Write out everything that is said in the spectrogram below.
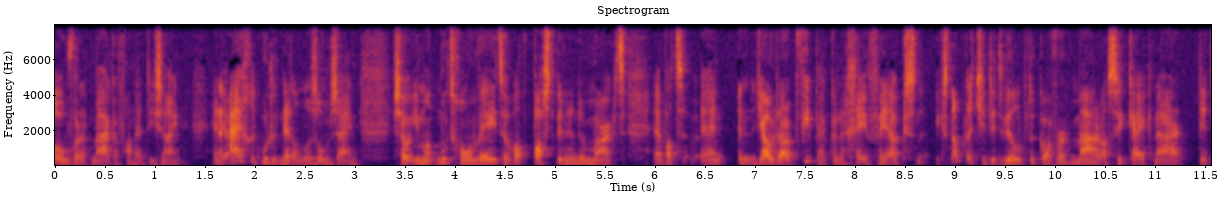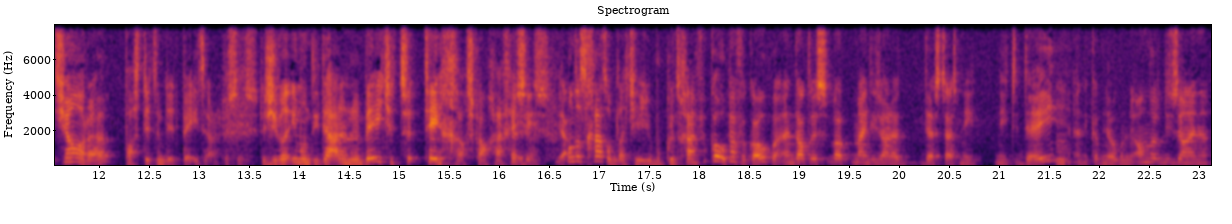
over het maken van het design. En ja. eigenlijk moet het net andersom zijn. Zo iemand moet gewoon weten wat past binnen de markt en, wat, en, en jou daarop feedback kunnen geven. Van ja, ik snap, ik snap dat je dit wil op de cover, maar als ik kijk naar dit genre, past dit en dit beter. Precies. Dus je wil iemand die daar een beetje te, tegengas kan gaan geven. Precies, ja. Want het gaat om dat je je boek kunt gaan verkopen. Gaan verkopen. En dat is wat mijn designer destijds niet, niet deed. Mm. En ik heb nu ook een andere designer.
